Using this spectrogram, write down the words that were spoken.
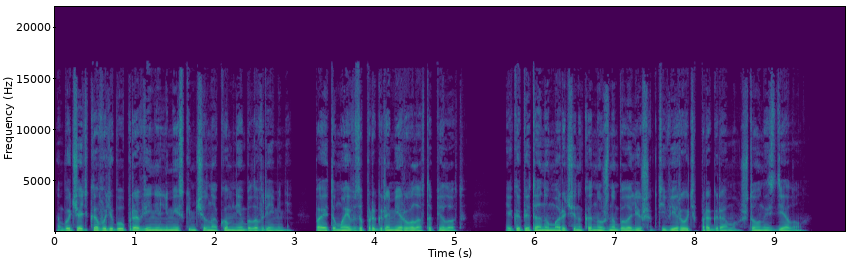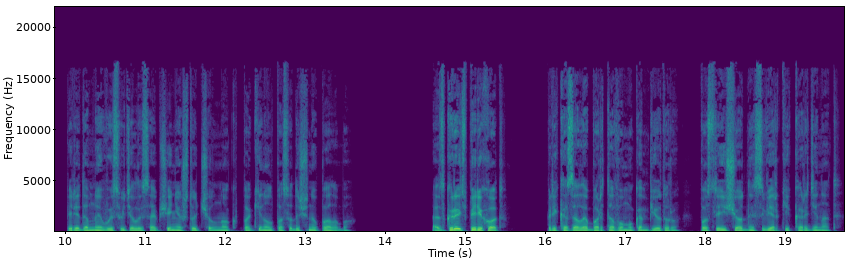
Обучать кого-либо управлению лемийским челноком не было времени, поэтому Эйв запрограммировал автопилот, и капитану Марченко нужно было лишь активировать программу, что он и сделал. Передо мной высветилось сообщение, что челнок покинул посадочную палубу. «Открыть переход!» — приказал я бортовому компьютеру после еще одной сверки координат.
